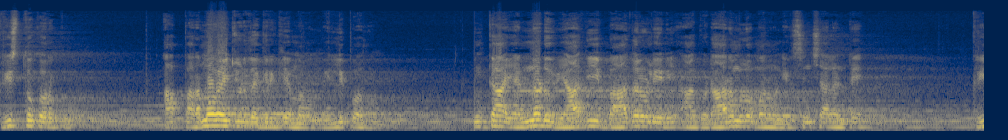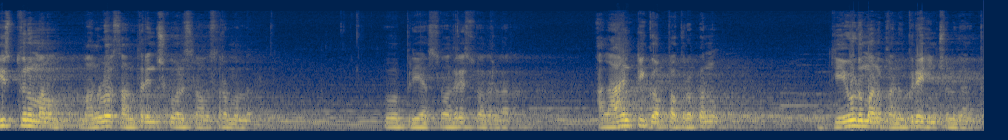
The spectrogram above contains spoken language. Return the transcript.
క్రీస్తు కొరకు ఆ పరమవైద్యుడి దగ్గరికే మనం వెళ్ళిపోదాం. ఇంకా ఎన్నడూ వ్యాధి బాధలు లేని ఆ గుడారంలో మనం నివసించాలంటే క్రీస్తును మనం మనలో సంతరించుకోవాల్సిన అవసరం ఉన్నది. ఓ ప్రియ సోదరి సోదరులారా అలాంటి గొప్ప కృపను దేవుడు మనకు అనుగ్రహించునుగాక.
